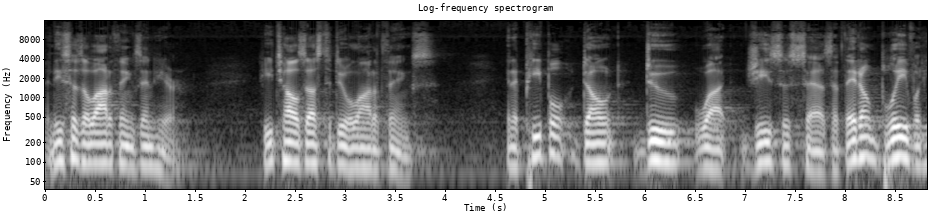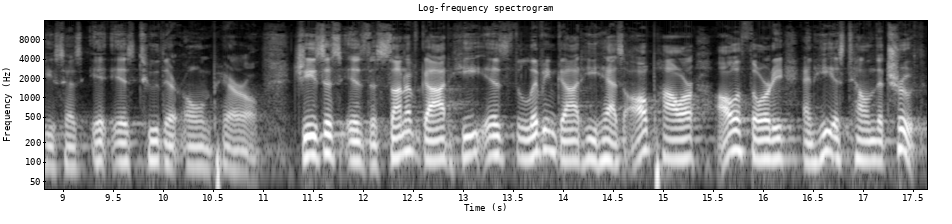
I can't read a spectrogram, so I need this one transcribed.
And he says a lot of things in here. He tells us to do a lot of things. And if people don't do what Jesus says, if they don't believe what he says, it is to their own peril. Jesus is the Son of God. He is the living God. He has all power, all authority, and he is telling the truth.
